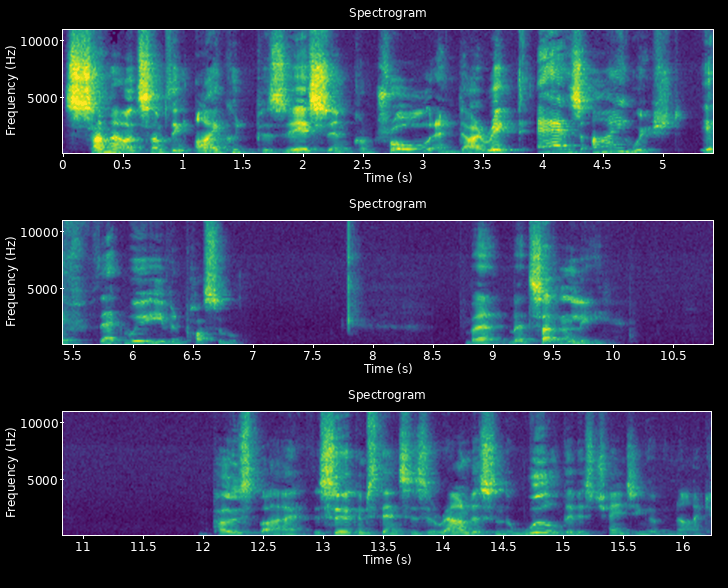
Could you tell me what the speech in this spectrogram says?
somehow it's something I could possess and control and direct as I wished, if that were even possible. But, but suddenly, imposed by the circumstances around us and the world that is changing overnight,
